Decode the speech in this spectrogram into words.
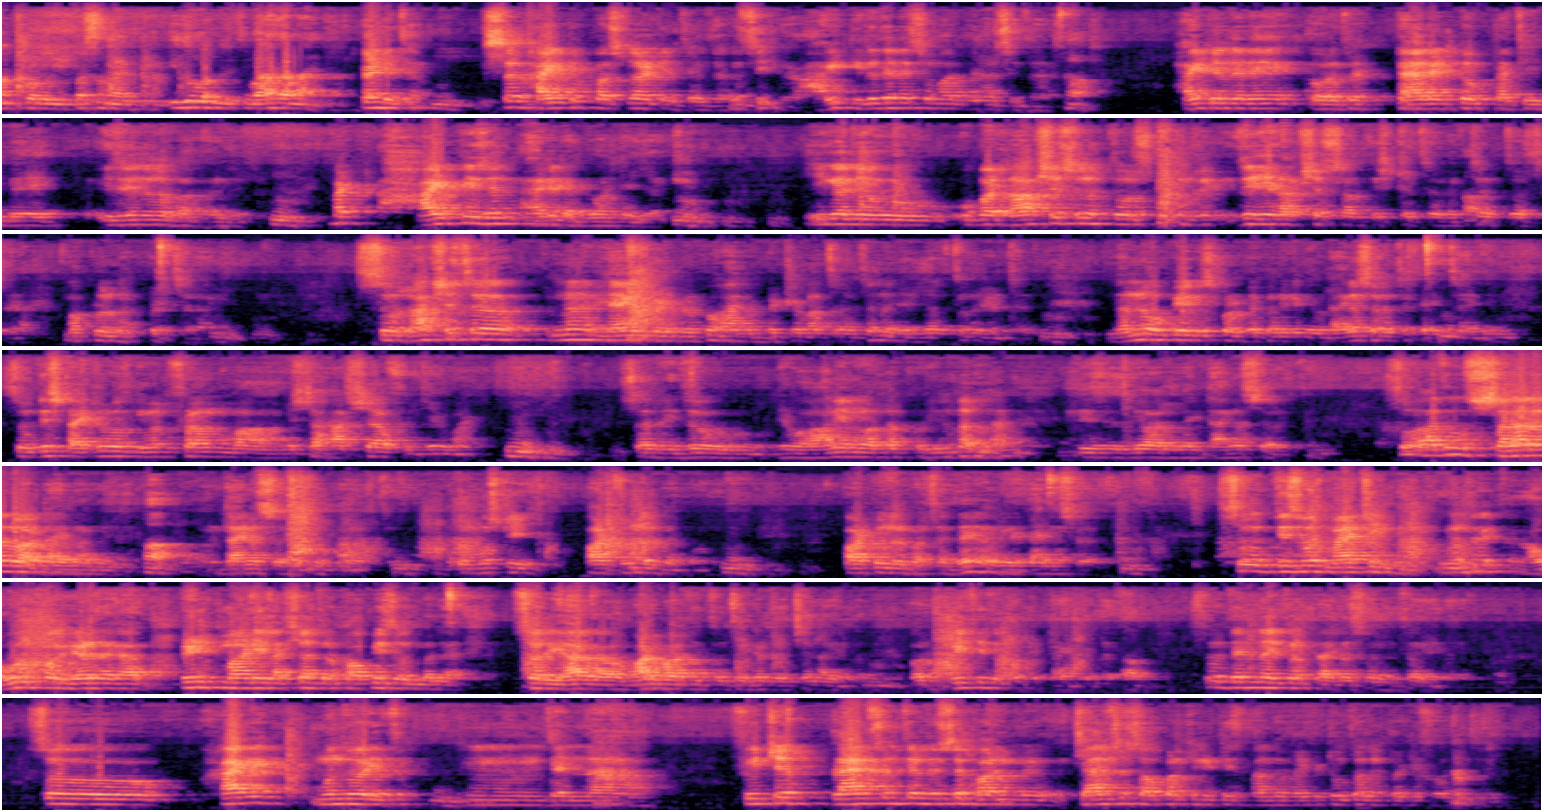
ಮತ್ತು ಈ ಪರ್ಸನಾಲಿಟಿ ಇದು ಒಂದು ರೀತಿ ವರದಾನ ಆಯ್ತು? ಖಂಡಿತ. ಸರ್ ಹೈಟ್ ಪರ್ಸನಾಲಿಟಿ ಅಂತ ಹೇಳಿದಾಗ ಹೈಟ್ ಇಲ್ಲದೇನೆ ಸುಮಾರು ಬಿಲ್ಡರ್ಸ್ ಇದ್ದಾರೆ ಹೈಟ್ ಇಲ್ಲದೇನೆ ಅವ್ರ ಹತ್ರ ಟ್ಯಾಲೆಂಟ್ ಪ್ರತಿಭೆ ಇದರಿಂದ but height is an added advantage ಈಗ ನೀವು ಒಬ್ಬ ರಾಕ್ಷಸನ ತೋರಿಸ್ಬೇಕಂದ್ರೆ ಇದೇ ರಾಕ್ಷಸ ಅಂತ ಇಷ್ಟು ತೋರಿಸ್ತಾರೆ ಮಕ್ಕಳು ನಕ್ಬಿಡ್ತಾರೆ ಸೊ ರಾಕ್ಷಸನ ಹೇಗೆ ಬಿಡಬೇಕು ಹಾಗೆ ಬಿಟ್ರೆ ಮಾತ್ರ ಅಂತ ನಾನು ಎಲ್ಲರೂ ಹೇಳ್ತೇನೆ ನನ್ನ ಉಪಯೋಗಿಸ್ಕೊಳ್ಬೇಕು ನನಗೆ ನೀವು ಡೈನೋಸರ್ ಅಂತ ಕರೀತಾ ಇದ್ದೀನಿ so this title was given from mister Harsha Vijayawada sir ಇದು ನೀವು ಆನೆನೂ ಅಲ್ಲ ಕುರಿನೂ ಅಲ್ಲ this is you are like dinosaur so ಅದು ಸರಳಲ್ಲೂ ಆ dialogue. Dinosaur mostly part two ನಲ್ಲಿ ಬರ್ಬೋದು. ಪಾರ್ಟ್ ಟೂ ನಲ್ಲಿ ಬರ್ತಾ ಅವರಿಗೆ dinosaur so this was matching ಅಂದ್ರೆ ಅವರು ಹೇಳಿದಾಗ ಪ್ರಿಂಟ್ ಮಾಡಿ ಲಕ್ಷಾಂತರ ಕಾಪೀಸ್ ಹೋದ್ಮೇಲೆ ಸರ್, ಯಾರು ಮಾಡಬಾರ್ದಿತ್ತು ಅಂತ ಹೇಳಿದ್ರೆ ಚೆನ್ನಾಗಿತ್ತು ಅವ್ರು ಪ್ರೀತಿ ಸೊ ದೆನ್ ಐ ಡೈನೋಸರ್ ಅಂತ ಸೊ ಹಾಗೆ ಮುಂದುವರಿತು. ದೆನ್ ಫ್ಯೂಚರ್ ಪ್ಲಾನ್ಸ್ ಅಂತ ಹೇಳಿದ್ರೆ ಸರ್ ಚಾನ್ಸಸ್ ಆಪರ್ಚುನಿಟೀಸ್ ಬಂದು May be two thousand twenty four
